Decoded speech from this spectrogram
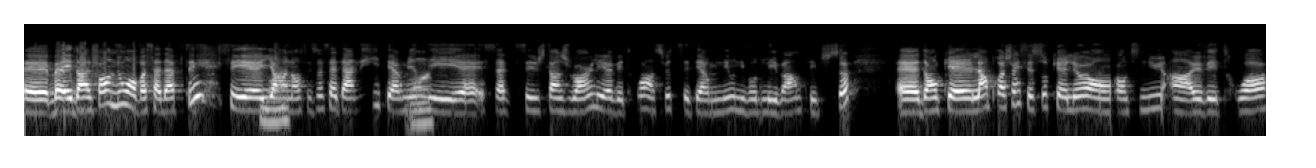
Euh, ben, dans le fond, nous, on va s'adapter. C'est, Ils ont annoncé ça cette année. Ils terminent les. Euh, c'est jusqu'en juin, les EV3. Ensuite, c'est terminé au niveau de les ventes et tout ça. donc, l'an prochain, c'est sûr que là, on continue en EV3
